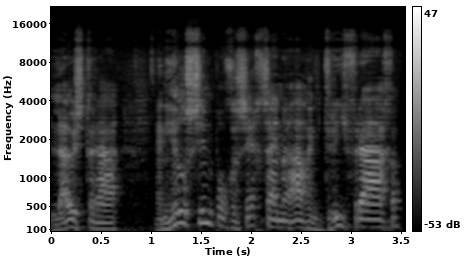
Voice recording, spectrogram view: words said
luisteraar. En heel simpel gezegd zijn er eigenlijk drie vragen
